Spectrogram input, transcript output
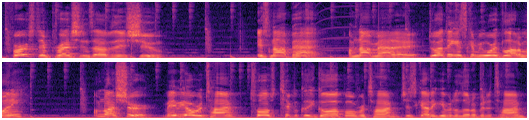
first impressions of this shoe. It's not bad. I'm not mad at it. Do I think it's gonna be worth a lot of money? I'm not sure. Maybe over time. 12s typically go up over time. Just gotta give it a little bit of time.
